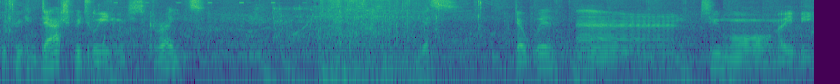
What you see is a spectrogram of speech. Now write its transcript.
which we can dash between, which is great. Yes. Dealt with, and two more, maybe.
